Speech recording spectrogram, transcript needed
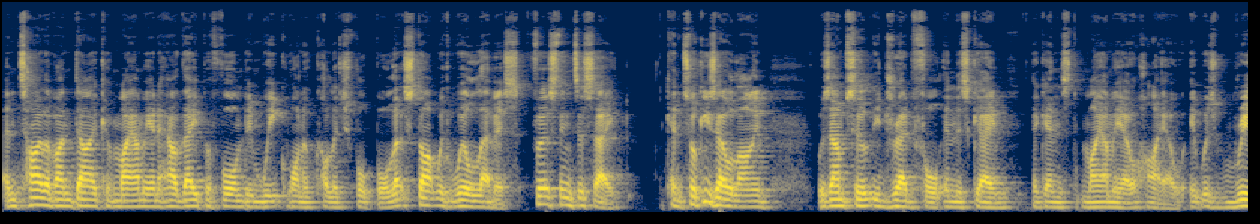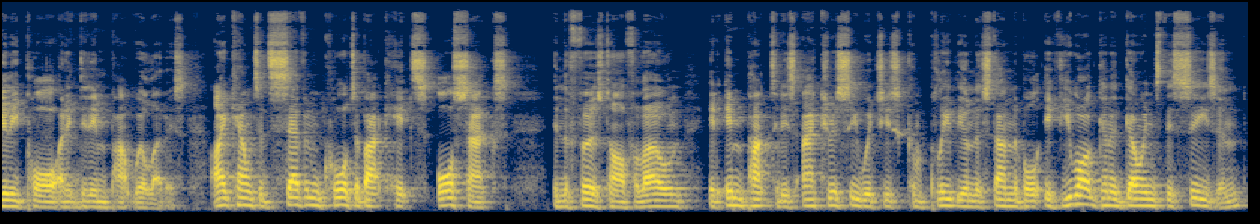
and Tyler Van Dyke of Miami and how they performed in week one of college football. Let's start with Will Levis. First thing to say Kentucky's O line was absolutely dreadful in this game against Miami, Ohio. It was really poor and it did impact Will Levis. I counted seven quarterback hits or sacks in the first half alone. It impacted his accuracy, which is completely understandable. If you are going to go into this season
